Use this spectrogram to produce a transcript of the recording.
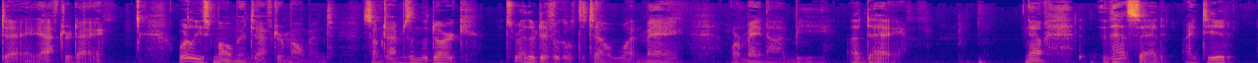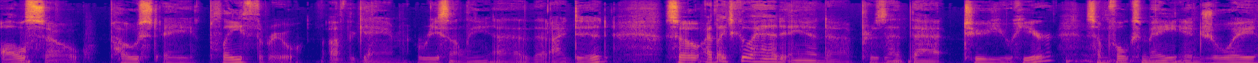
day after day, or at least moment after moment. Sometimes in the dark, it's rather difficult to tell what may or may not be a day. Now, that said, I did also post a playthrough of the game recently uh, that I did. So I'd like to go ahead and uh, present that to you here. Some folks may enjoy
